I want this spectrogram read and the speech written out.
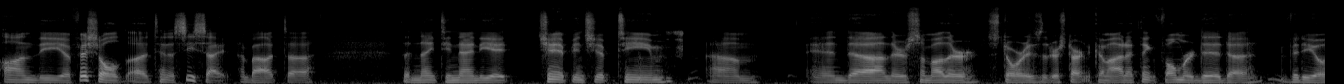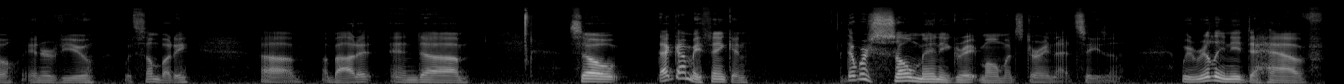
on the official uh, Tennessee site about uh, the 1998 championship team. Um, and uh, there's some other stories that are starting to come out. I think Fulmer did a video interview with somebody uh, about it, and um so that got me thinking. There were so many great moments during that season. We really need to have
